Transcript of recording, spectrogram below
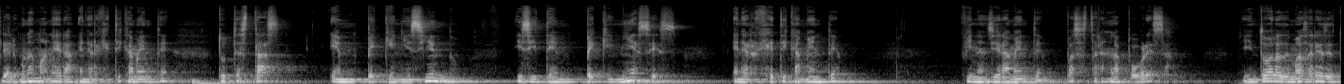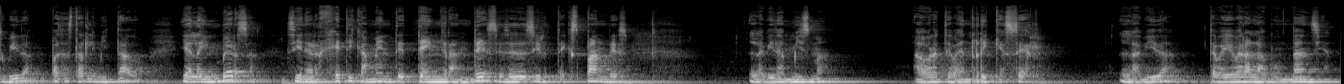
de alguna manera energéticamente tú te estás empequeñeciendo Y si te empequeñeces energéticamente, financieramente, vas a estar en la pobreza. Y en todas las demás áreas de tu vida vas a estar limitado. Y a la inversa, si energéticamente te engrandeces, es decir, te expandes, la vida misma ahora te va a enriquecer. La vida te va a llevar a la abundancia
